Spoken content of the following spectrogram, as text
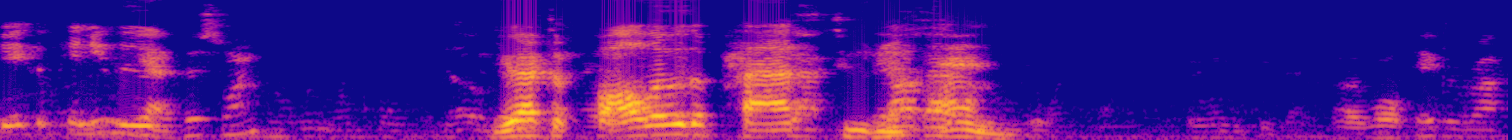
Jacob, can you move? Yeah, this one. You have to follow the path to the Not that one. end. It wouldn't be that. Well, paper, rock,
